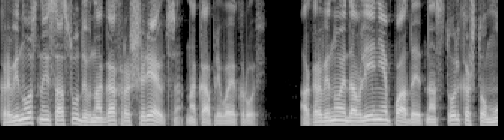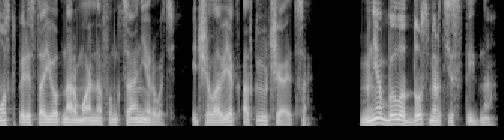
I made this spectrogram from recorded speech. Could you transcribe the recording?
Кровеносные сосуды в ногах расширяются, накапливая кровь, а кровяное давление падает настолько, что мозг перестает нормально функционировать, и человек отключается. Мне было до смерти стыдно.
